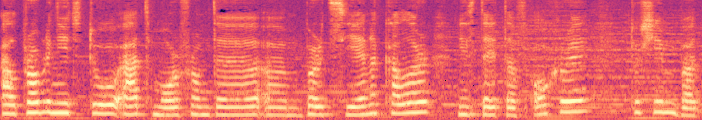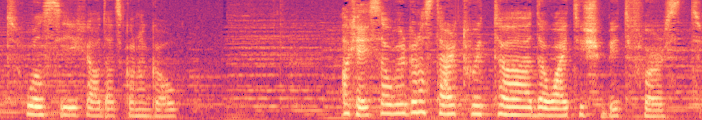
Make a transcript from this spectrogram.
I'll probably need to add more from the um, burnt sienna color instead of ochre to him, but we'll see how that's gonna go. Okay, so we're gonna start with uh, the whitish bit first.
